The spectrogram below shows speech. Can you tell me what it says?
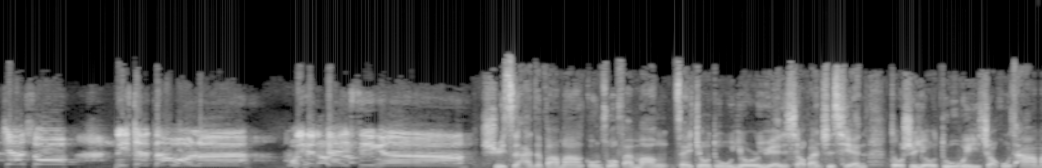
家说，你找到我了，我很开心啊。徐子涵的爸妈工作繁忙，在就读幼儿园小班之前，都是由都伟照顾他。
